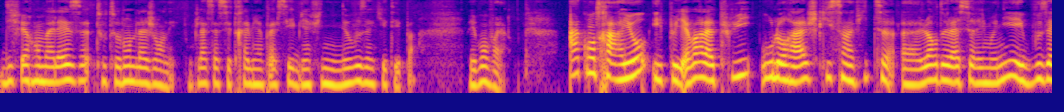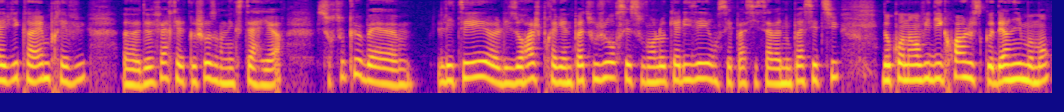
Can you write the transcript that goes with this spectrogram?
différents malaises tout au long de la journée. Donc là ça s'est très bien passé et bien fini, ne vous inquiétez pas. Mais bon voilà. A contrario, il peut y avoir la pluie ou l'orage qui s'invite euh, lors de la cérémonie et vous aviez quand même prévu euh, de faire quelque chose en extérieur. Surtout que ben, l'été, euh, les orages préviennent pas toujours, c'est souvent localisé, on ne sait pas si ça va nous passer dessus. Donc on a envie d'y croire jusqu'au dernier moment.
